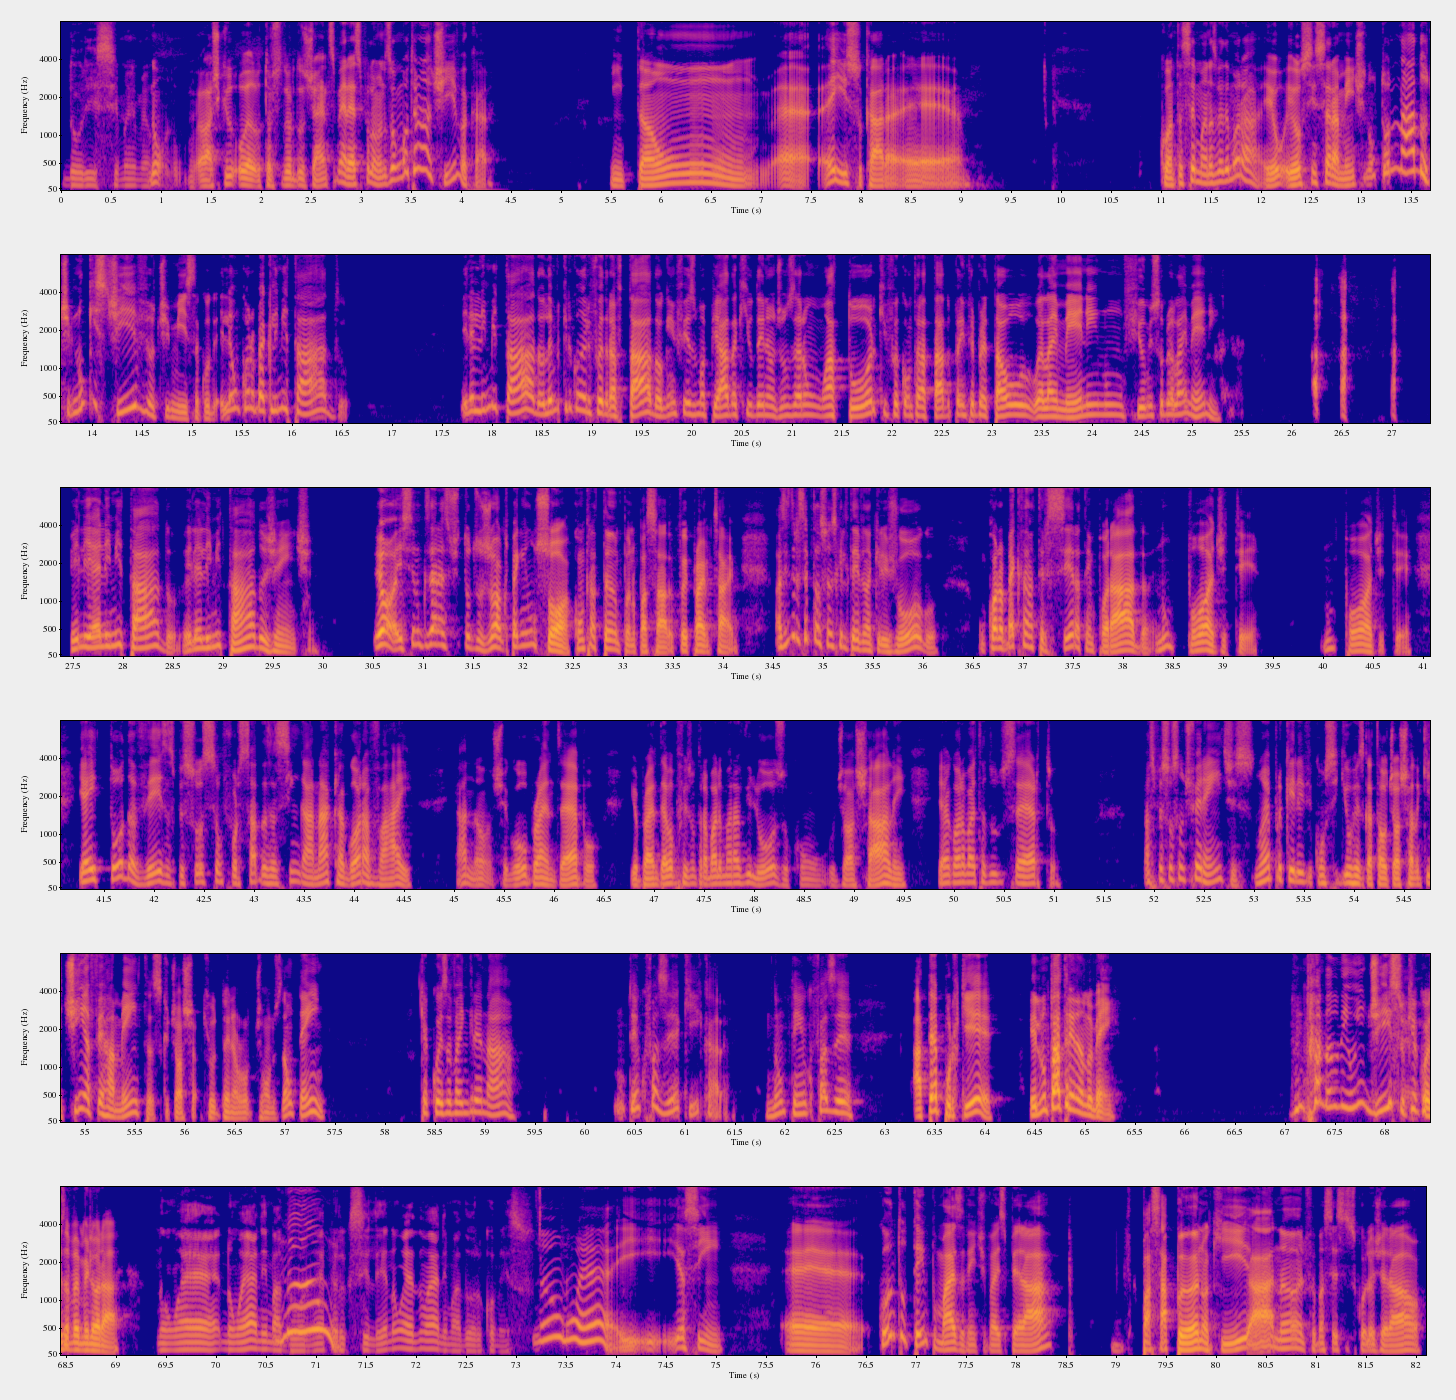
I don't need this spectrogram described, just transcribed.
Duríssimo, hein, meu? Não, eu acho que o, o, torcedor dos Giants merece pelo menos alguma alternativa, cara. Então, é, é isso, cara. É... Quantas semanas vai demorar? Eu, eu sinceramente, não tô nada Nunca estive otimista. Ele é um quarterback limitado. Ele é limitado. Eu lembro que quando ele foi draftado, alguém fez uma piada que o Daniel Jones era um ator que foi contratado para interpretar o Eli Manning num filme sobre o Eli Manning. Ele é limitado. Ele é limitado, gente. E, ó, e se não quiserem assistir todos os jogos, peguem um só, contra a Tampa no passado, que foi prime time. As interceptações que ele teve naquele jogo, um quarterback tá na terceira temporada, não pode ter. Não pode ter. E aí toda vez as pessoas são forçadas a se enganar que agora vai. Ah, não, chegou o Brian Debo, e o Brian Debo fez um trabalho maravilhoso com o Josh Allen, e agora vai estar tá tudo certo. As pessoas são diferentes. Não é porque ele conseguiu resgatar o Josh Allen, que tinha ferramentas que o, Josh, que o Daniel Jones não tem, que a coisa vai engrenar. Não tem o que fazer aqui, cara. Não tem o que fazer. Até porque ele não tá treinando bem. Não tá dando nenhum indício que a coisa vai melhorar. Não é, não é animador, né? não. né? Pelo que se lê, não é, não é animador o começo. Não, não é. E, e assim, é... quanto tempo mais a gente vai esperar passar pano aqui? Ah, não, ele foi uma sexta escolha geral.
